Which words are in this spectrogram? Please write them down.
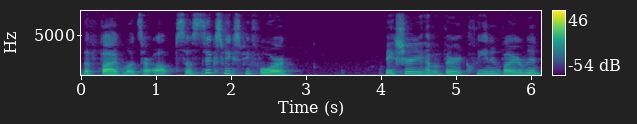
the five months are up. So six weeks before, make sure you have a very clean environment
